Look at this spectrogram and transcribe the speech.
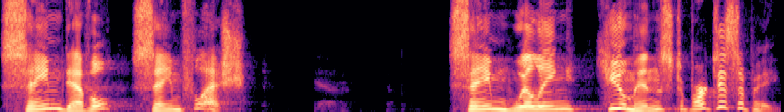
Same devil, same flesh. Same willing humans to participate.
